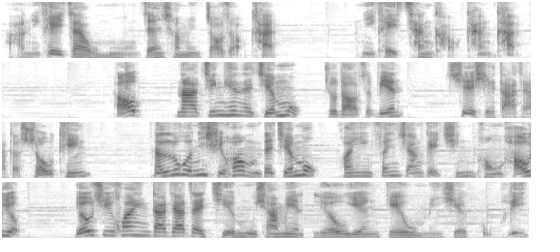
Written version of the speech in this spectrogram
啊，你可以在我们网站上面找找看，你可以参考看看。好，那今天的节目就到这边，谢谢大家的收听。那如果你喜欢我们的节目，欢迎分享给亲朋好友，尤其欢迎大家在节目下面留言给我们一些鼓励。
